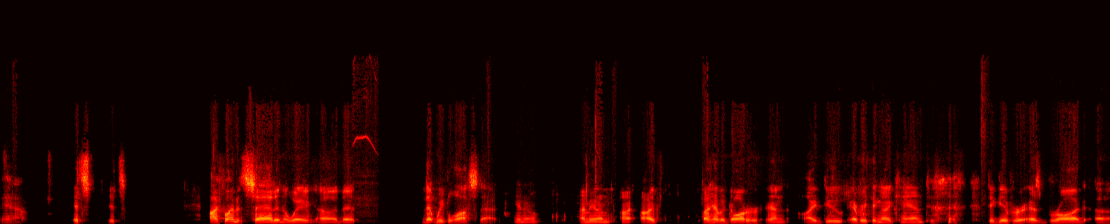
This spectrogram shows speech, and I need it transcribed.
yeah, it's it's. I find it sad in a way uh, that that we've lost that. You know, I mean, I'm I, I've I have a daughter, and I do everything I can to to give her as broad uh,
